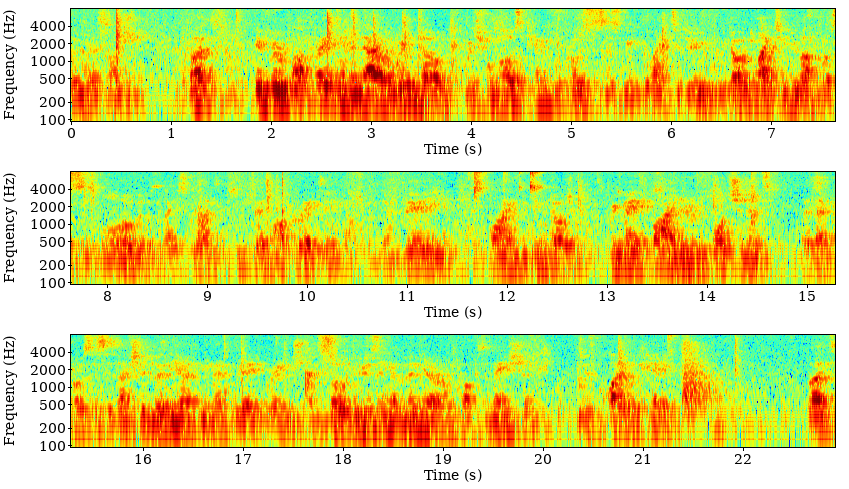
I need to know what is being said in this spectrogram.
linear assumption. But if we're operating in a narrow window, which for most chemical processes we like to do, we don't like to move our processes all over the place. We like to keep them operating in a fairly defined window. We may find that we're fortunate that that process is actually linear in that rate range, and so using a linear approximation is quite okay. But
